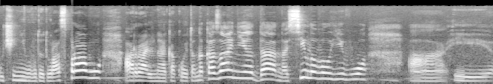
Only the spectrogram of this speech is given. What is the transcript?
учинил вот эту расправу, оральное какое-то наказание, да, насиловал его, а, и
